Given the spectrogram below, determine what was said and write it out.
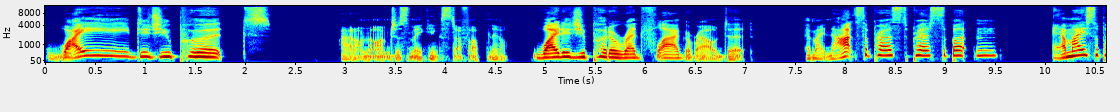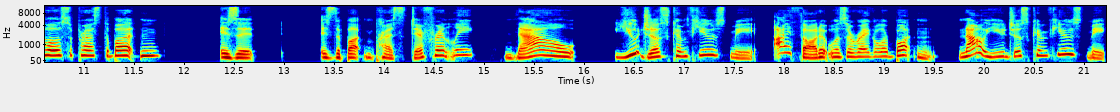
why did you put, I don't know, I'm just making stuff up now. Why did you put a red flag around it? Am I not supposed to press the button? Am I supposed to press the button? Is it, is the button pressed differently? Now you just confused me. I thought it was a regular button. Now you just confused me.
